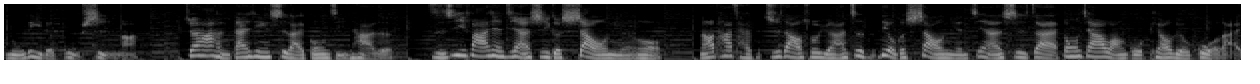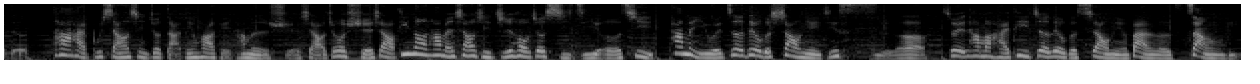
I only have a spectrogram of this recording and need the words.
奴隶的故事嘛，所以他很担心是来攻击他的。仔细发现，竟然是一个少年哦。然后他才知道说，原来这六个少年竟然是在东家王国漂流过来的。他还不相信，就打电话给他们的学校。结果学校听到他们消息之后，就喜极而泣。他们以为这六个少年已经死了，所以他们还替这六个少年办了葬礼。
